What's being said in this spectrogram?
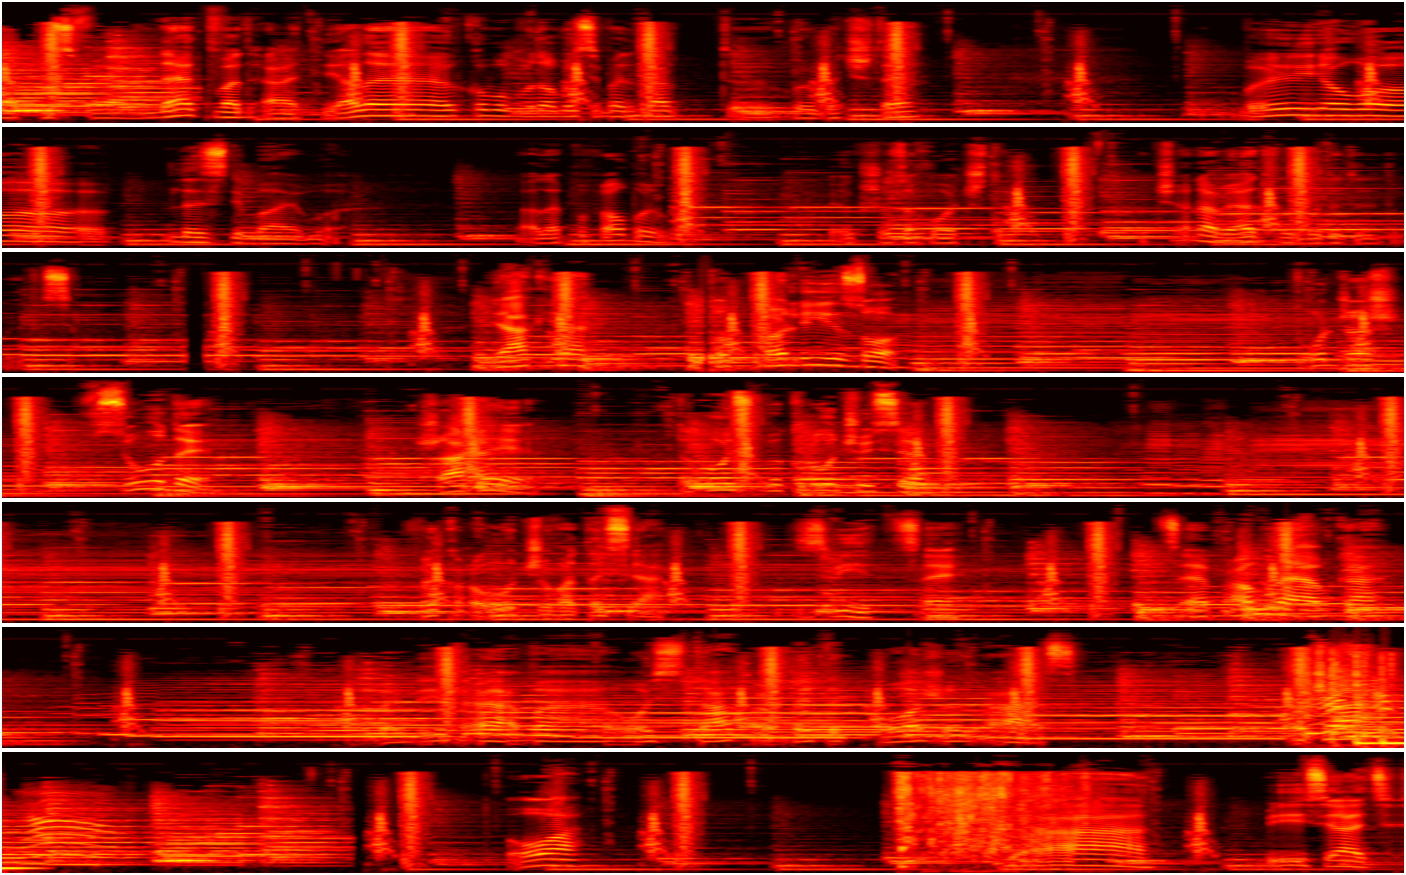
атмосфері, не квадратні. Але кому подобається Майнкрафт, е, вибачте. Ми його не знімаємо. Але попробуємо, якщо захочете. Хоча навряд ви будете дивитися. Як я тут пролізу? Тут же ж всюди. Так ось викручуйся. Викручуватися звідси. Це проблемка. Мені треба ось так робити кожен раз. Хоча. О! А, бісять.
